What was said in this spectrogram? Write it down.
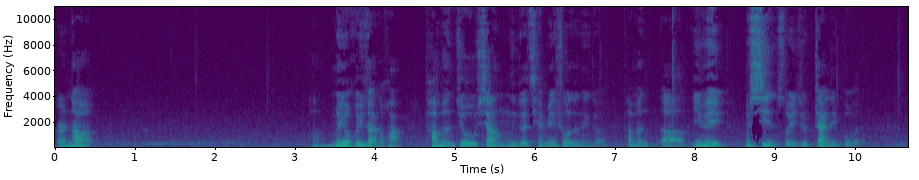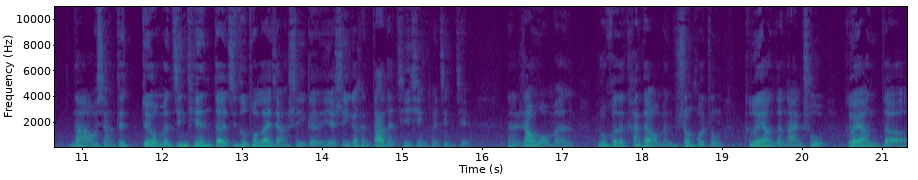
而那啊没有回转的话，他们就像那个前面说的那个，他们呃因为。不信，所以就站立不稳。那我想，这对我们今天的基督徒来讲，是一个，也是一个很大的提醒和警戒。那让我们如何的看待我们生活中各样的难处、各样的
